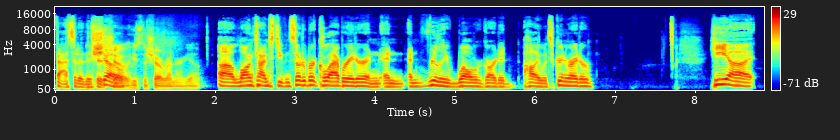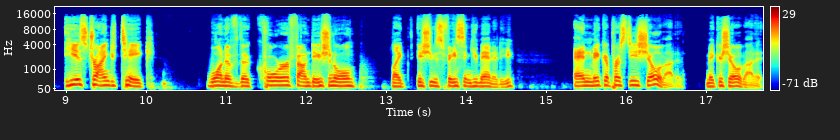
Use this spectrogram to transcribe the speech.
facet of this show. show. He's the showrunner. Yeah. Uh, longtime Steven Soderbergh collaborator and and and really well regarded Hollywood screenwriter. He uh he is trying to take one of the core foundational like issues facing humanity and make a prestige show about it. Make a show about it.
